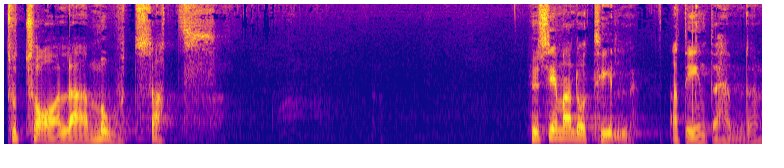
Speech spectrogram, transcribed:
totala motsats. Hur ser man då till att det inte händer?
